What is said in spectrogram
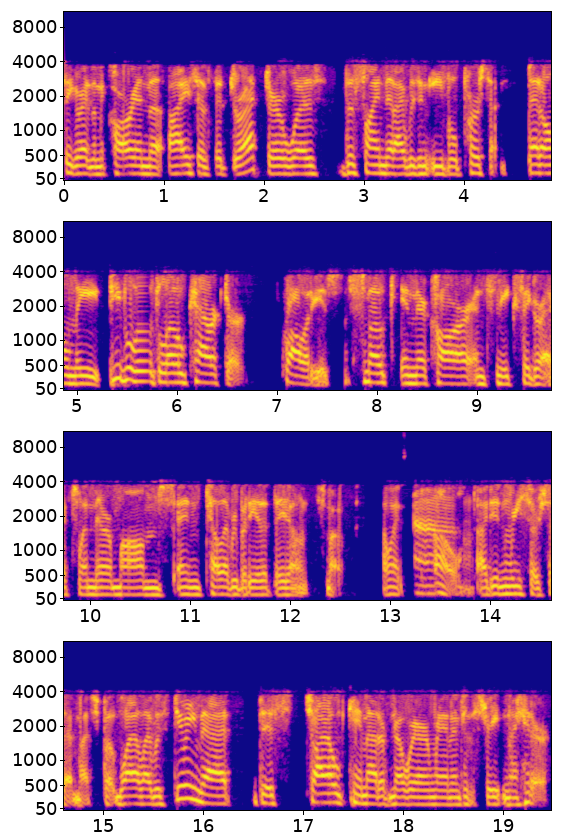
cigarette in the car in the eyes of the director was the sign that I was an evil person, that only people with low character qualities smoke in their car and sneak cigarettes when they're moms and tell everybody that they don't smoke. I went, Oh. oh, I didn't research that much. But while I was doing that, this child came out of nowhere and ran into the street and I hit her.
